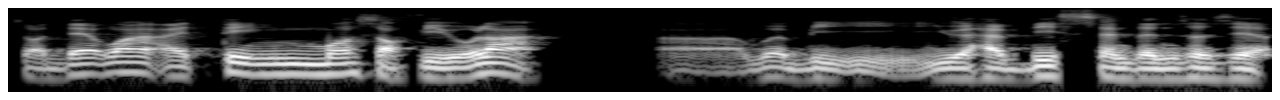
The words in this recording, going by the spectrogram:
So that one I think most of you lah uh, will be you have these sentences here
